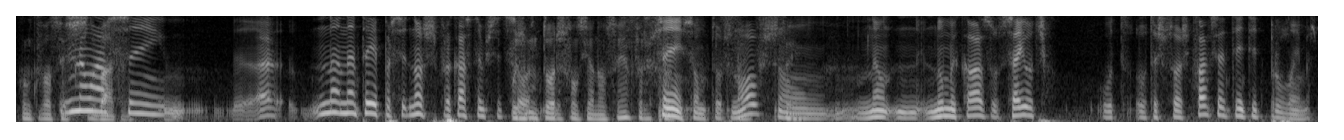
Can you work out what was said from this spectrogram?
com que vocês Não se há assim. Não, não tem aparecido. Nós, por acaso, temos tido Os sorte. motores funcionam sempre? Sim, são motores Sim, novos. São, não, no meu caso, sei outros, out- outras pessoas que fazem têm tido problemas.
